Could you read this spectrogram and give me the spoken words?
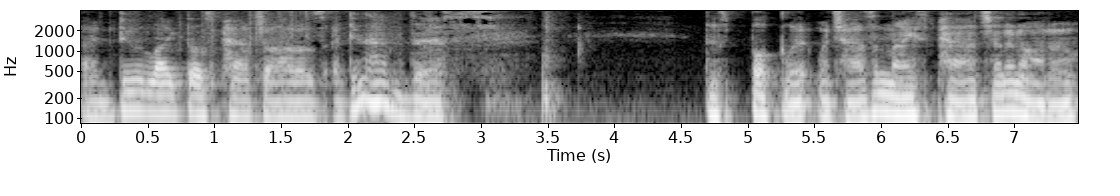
I do like those patch autos. I do have this this booklet, which has a nice patch and an auto.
